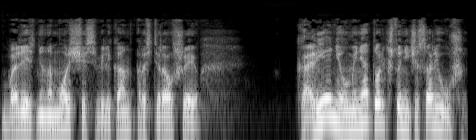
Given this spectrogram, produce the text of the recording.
Болезненно морщась, великан растирал шею. Колени у меня только что не чесали уши.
